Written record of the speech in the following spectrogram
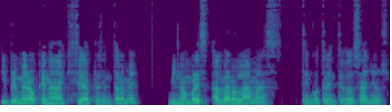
Y primero que nada quisiera presentarme. Mi nombre es Álvaro Lamas, tengo 32 años.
